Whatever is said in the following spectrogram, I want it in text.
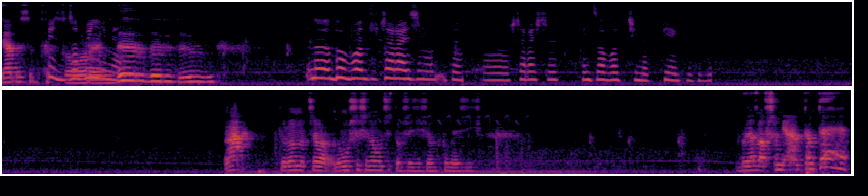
Jadę zabili traktorem. mnie. Dyr, dyr, dyr. No, no bo wczorajszy, ten, e, wczorajszy końcowy odcinek, piękny to był. A, trudno trzeba, no muszę się nauczyć tą 60 jeździć. Bo ja zawsze miałem tam te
